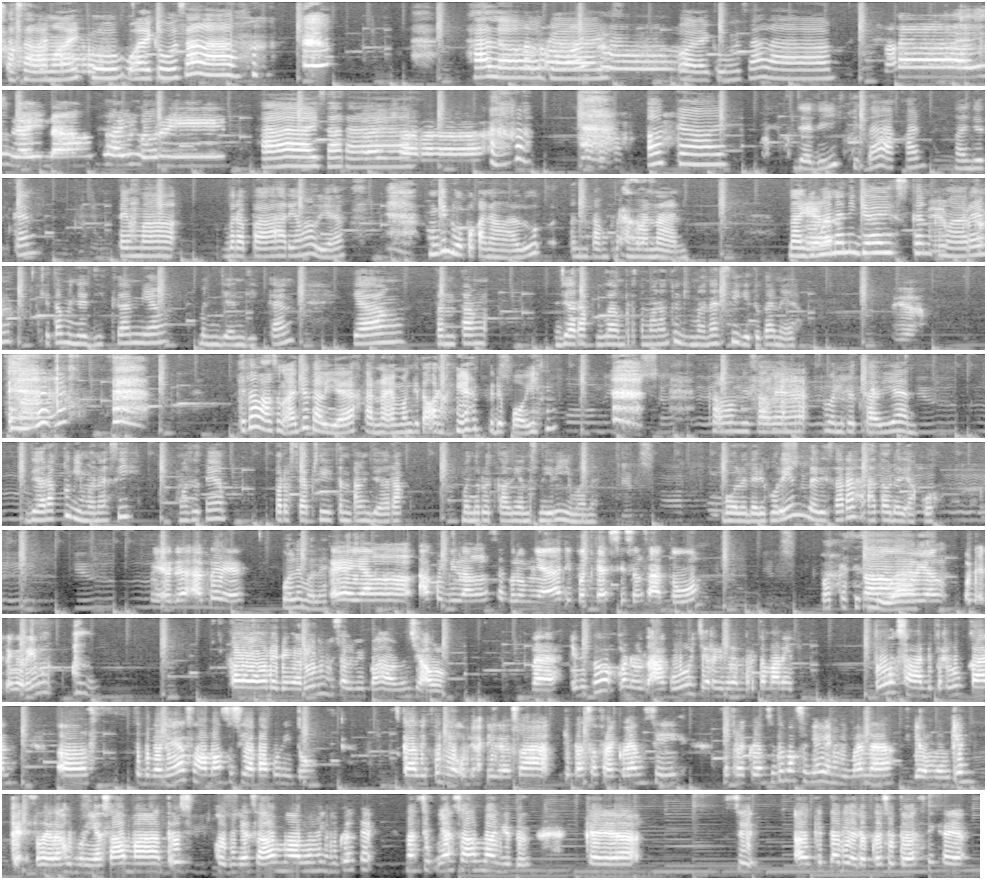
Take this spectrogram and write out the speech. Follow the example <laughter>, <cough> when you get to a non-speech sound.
Assalamualaikum. Waalaikumsalam. <laughs> Halo guys. Waalaikumsalam. Hai Raina, hai Hurin, Hai hai Sarah. <laughs> Oke. Jadi kita akan melanjutkan tema berapa hari yang lalu ya? Mungkin dua pekan yang lalu tentang pertemanan. Nah, Iya. gimana nih guys? Kan Iya, kemarin kita menjanjikan yang menjanjikan yang tentang jarak dalam pertemanan tuh gimana sih gitu kan ya? Iya. <laughs> Kita langsung aja kali ya, karena emang kita orangnya <laughs> to the point. <laughs> Kalau misalnya menurut kalian, jarak tuh gimana sih? Maksudnya persepsi tentang jarak menurut kalian sendiri gimana? Boleh dari Hurin, dari Sarah, atau dari aku? Ya udah aku ya. Boleh, boleh. Kayak yang aku bilang sebelumnya di podcast season 1. Podcast season Kalau 2. yang udah dengerin <clears throat> kalau yang udah dengerin bisa lebih paham insya Allah. Nah, itu tuh menurut aku jarak dalam pertemanan itu sangat diperlukan. Eh, sebenarnya sama sesiapapun itu. Sekalipun yang udah dirasa kita sefrekuensi. Sefrekuensi itu maksudnya yang gimana? Ya mungkin kayak selera humornya sama, terus hobinya sama, mungkin juga kayak nasibnya sama gitu. Kayak si uh, kita dihadapkan situasi kayak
